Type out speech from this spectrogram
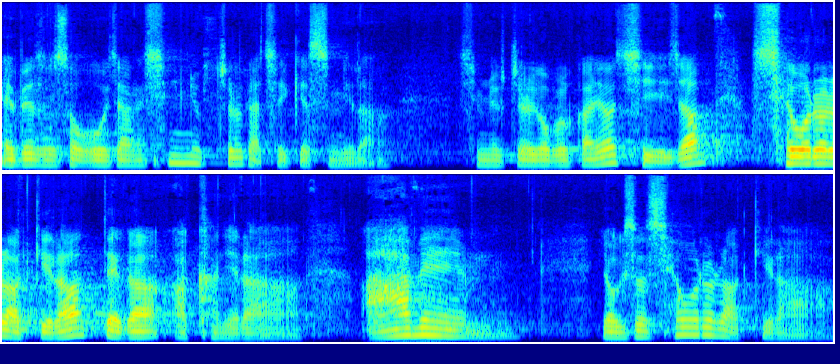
에베소서 5장 16절 같이 읽겠습니다. 16절 읽어볼까요? 시작. 세월을 아끼라 때가 악하니라. 아멘. 여기서 세월을 아끼라.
